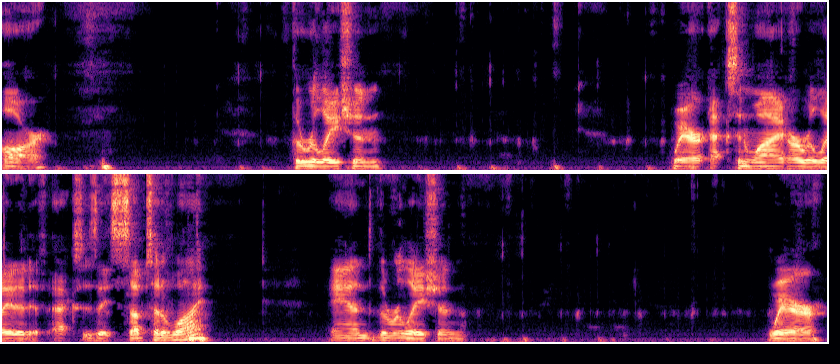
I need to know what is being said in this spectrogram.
are the relation where x and y are related if x is a subset of y, and the relation where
